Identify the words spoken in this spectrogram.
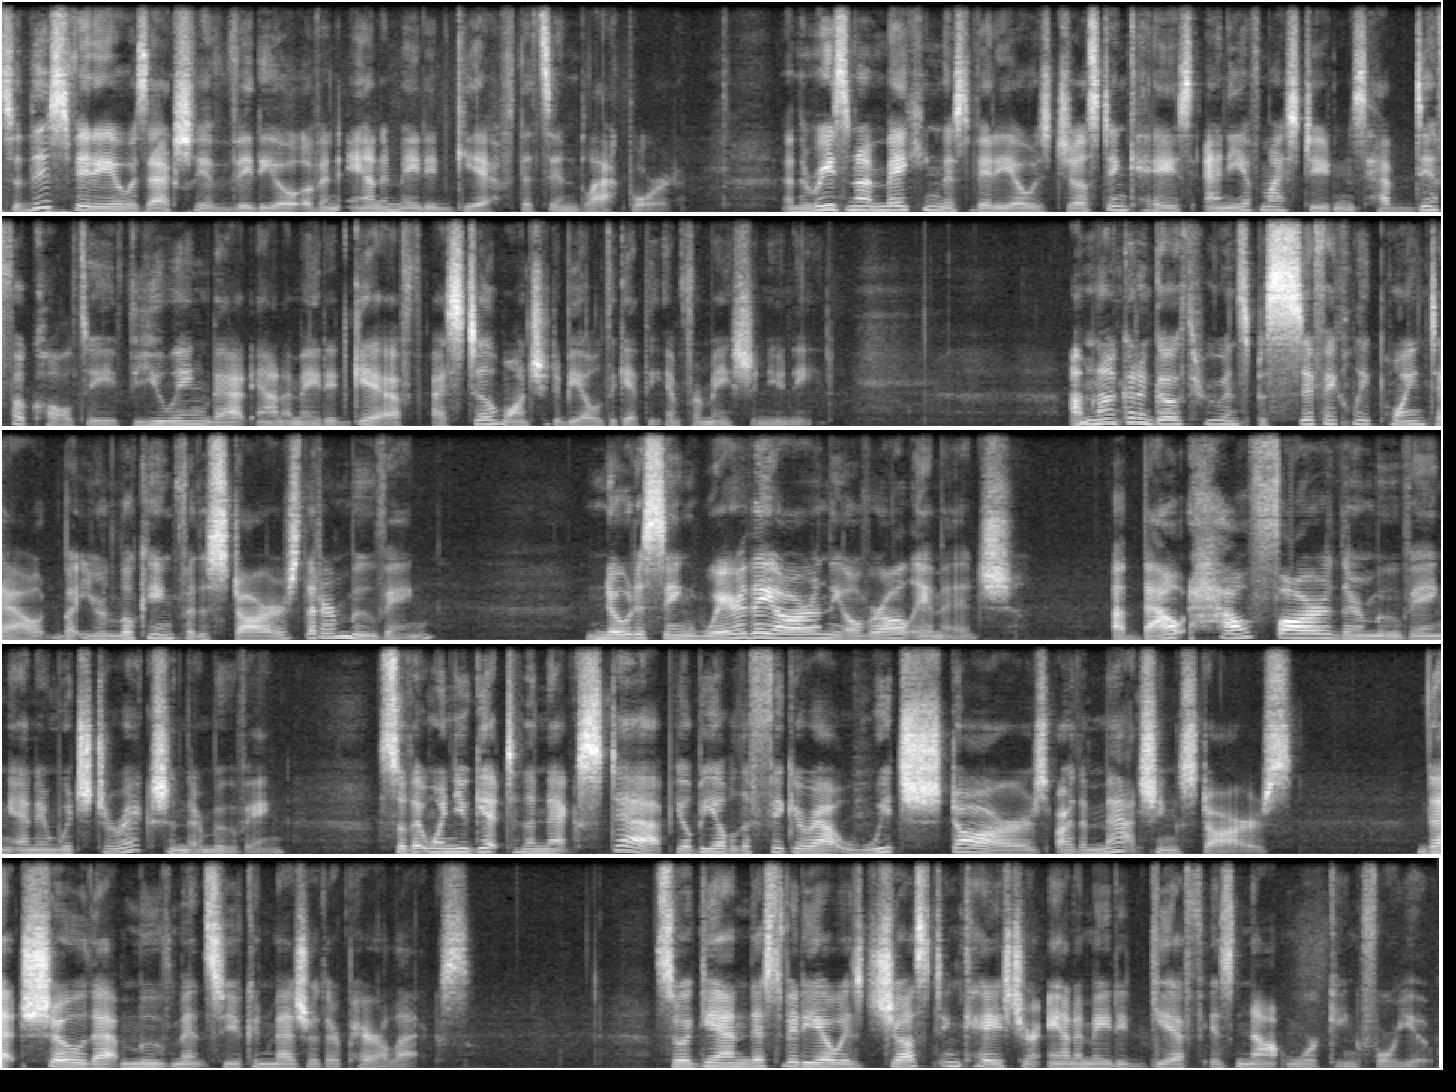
So this video is actually a video of an animated GIF that's in Blackboard. And the reason I'm making this video is just in case any of my students have difficulty viewing that animated GIF, I still want you to be able to get the information you need. I'm not going to go through and specifically point out, but you're looking for the stars that are moving, noticing where they are in the overall image, about how far they're moving and in which direction they're moving. So that when you get to the next step, you'll be able to figure out which stars are the matching stars that show that movement so you can measure their parallax. So again, this video is just in case your animated GIF is not working for you.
